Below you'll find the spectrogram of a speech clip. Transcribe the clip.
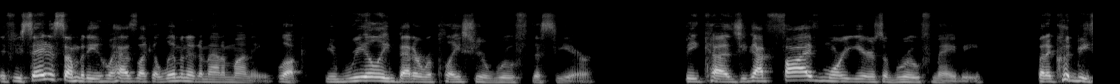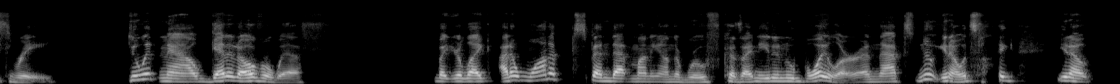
if you say to somebody who has like a limited amount of money, look, you really better replace your roof this year because you got five more years of roof, maybe, but it could be three. Do it now, get it over with. But you're like, I don't want to spend that money on the roof because I need a new boiler. And that's new. You know, it's like, you know,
